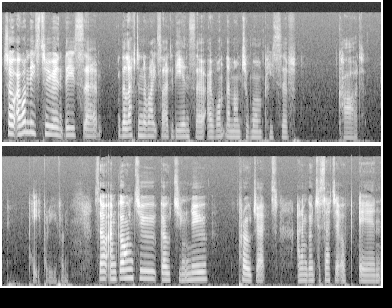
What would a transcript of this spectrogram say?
So I want these two in these um, the left and the right side of the insert, I want them onto one piece of card, paper even. So I'm going to go to new project and I'm going to set it up in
